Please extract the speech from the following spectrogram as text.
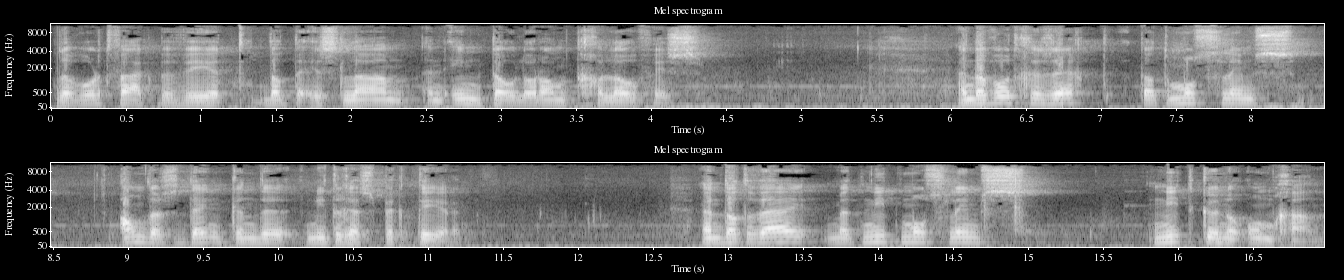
er wordt vaak beweerd dat de islam een intolerant geloof is. En er wordt gezegd dat moslims andersdenkenden niet respecteren. En dat wij met niet-moslims niet kunnen omgaan.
